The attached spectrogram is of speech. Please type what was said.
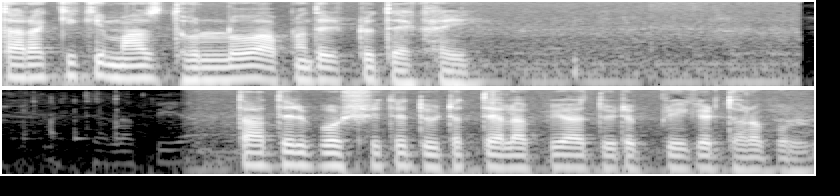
তারা কি কি মাছ ধরলো আপনাদের একটু দেখাই। তাদের বড়শিতে দুইটা তেলাপিয়া দুইটা ব্রিগেড ধরা পড়ল।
